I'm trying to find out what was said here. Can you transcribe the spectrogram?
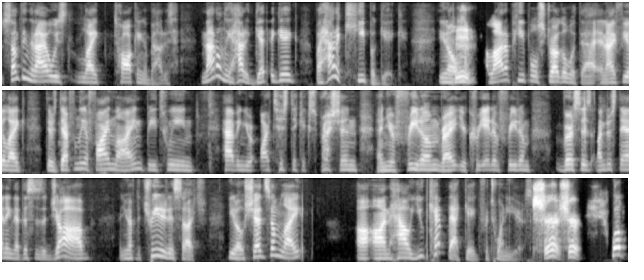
something that I always like talking about is not only how to get the gig, but how to keep a gig. You know, a lot of people struggle with that. And I feel like there's definitely a fine line between having your artistic expression and your freedom, right? Your creative freedom versus understanding that this is a job and you have to treat it as such. You know, shed some light uh, on how you kept that gig for 20 years. Sure, sure. Well,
